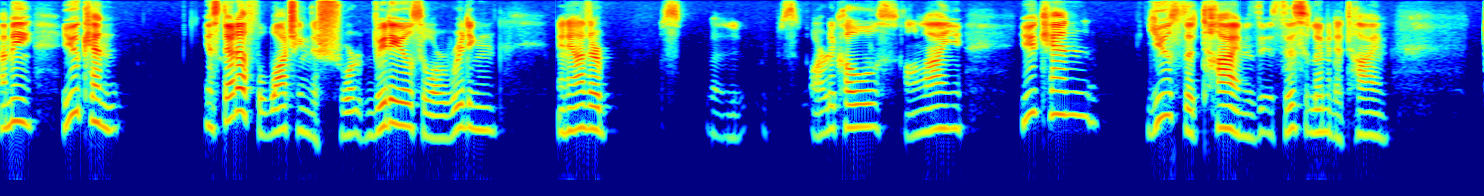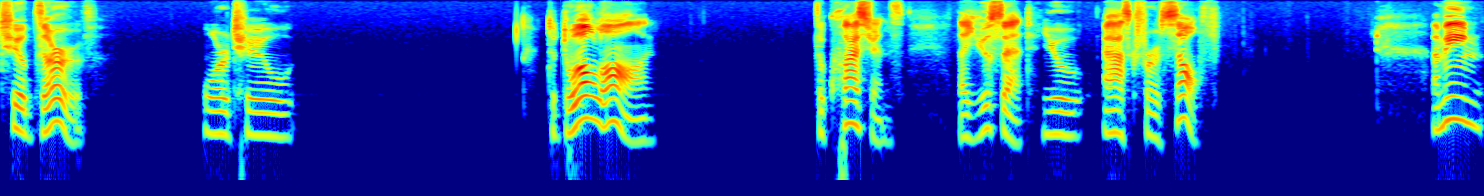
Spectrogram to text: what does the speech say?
I mean, you can, instead of watching the short videos or reading any other articles online, you can use the time, this, this limited time, to observe or to to dwell on the questions that you said you ask for yourself. I mean,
